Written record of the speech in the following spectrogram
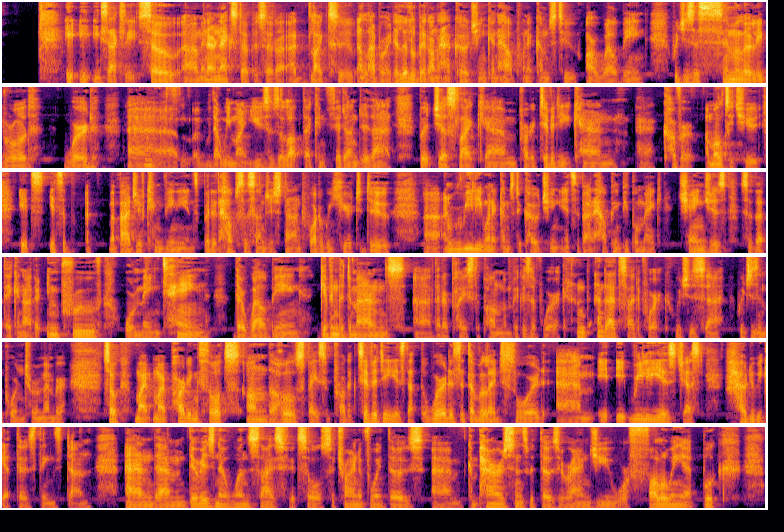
Exactly. So, um, in our next episode, I'd like to elaborate a little bit on how coaching can help when it comes to our well being, which is a similarly broad word uh, that we might use. There's a lot that can fit under that. But just like um, productivity can uh, cover a multitude. It's it's a, a, a, badge of convenience, but it helps us understand what are we here to do. Uh, and really, when it comes to coaching, it's about helping people make changes so that they can either improve or maintain their well-being, given the demands uh, that are placed upon them because of work and and outside of work, which is uh, which is important to remember. So my, my parting thoughts on the whole space of productivity is that the word is a double-edged sword. Um, it, it really is just how do we get those things done? And um, there is no one size fits all. So try and avoid those um, comparisons with those around you or following a book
